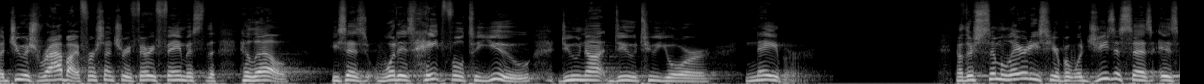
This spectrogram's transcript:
a Jewish rabbi, first century, very famous, the Hillel. He says, What is hateful to you, do not do to your neighbor. Now, there's similarities here, but what Jesus says is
